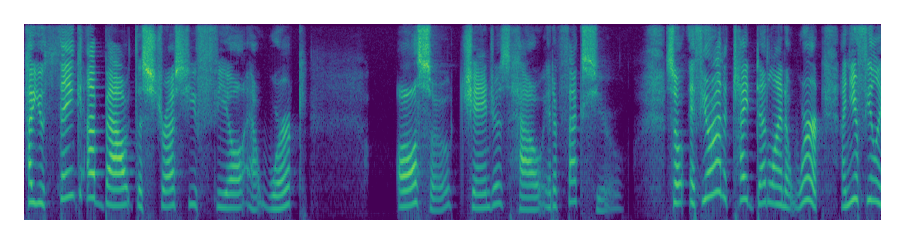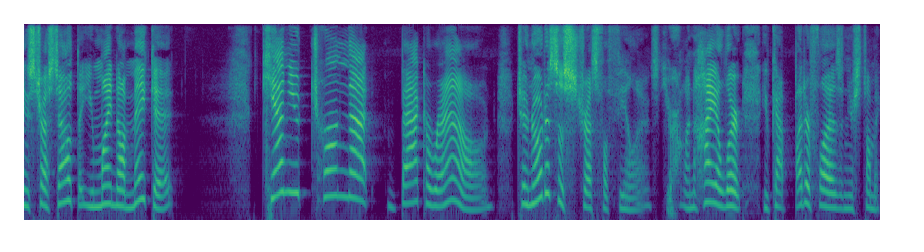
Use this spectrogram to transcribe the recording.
How you think about the stress you feel at work also changes how it affects you. So if you're on a tight deadline at work and you're feeling stressed out that you might not make it, can you turn that back around to notice those stressful feelings? You're on high alert, you've got butterflies in your stomach.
